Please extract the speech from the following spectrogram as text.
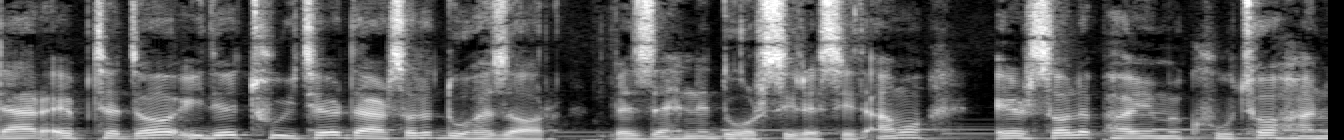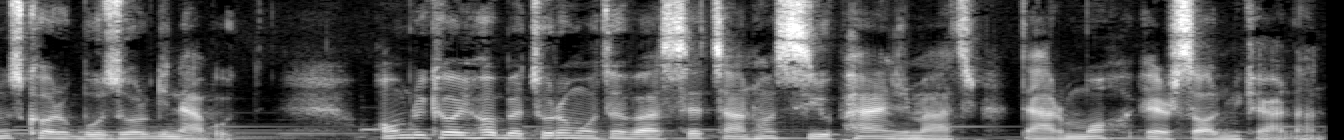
در ابتدا ایده توییتر در سال 2000 به ذهن دورسی رسید اما ارسال پیام کوتاه هنوز کار بزرگی نبود. آمریکایی ها به طور متوسط تنها 35 متر در ماه ارسال می‌کردند.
